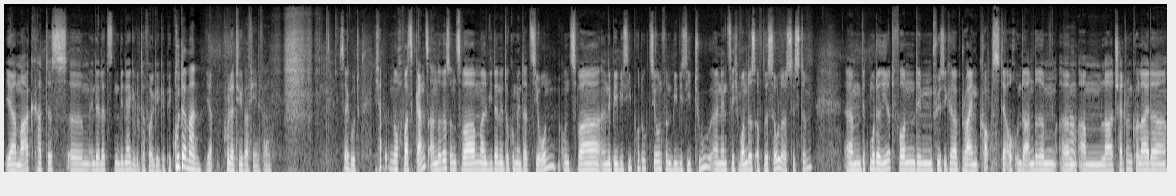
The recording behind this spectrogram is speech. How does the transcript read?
Ja, Marc hat das ähm, in der letzten Binärgewitterfolge gepickt. Guter Mann. Cooler Typ auf jeden Fall. Sehr gut. Ich habe noch was ganz anderes und zwar mal wieder eine Dokumentation und zwar eine BBC-Produktion von BBC Two, äh, nennt sich Wonders of the Solar System. Ähm, wird moderiert von dem Physiker Brian Cox, der auch unter anderem ähm, am Large Hadron Collider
